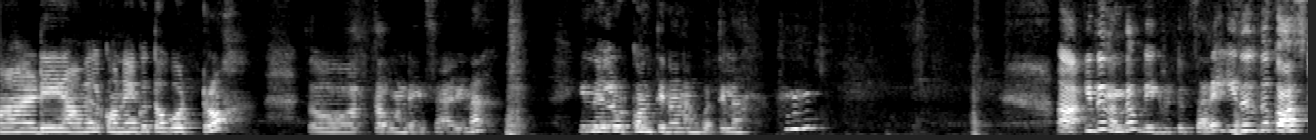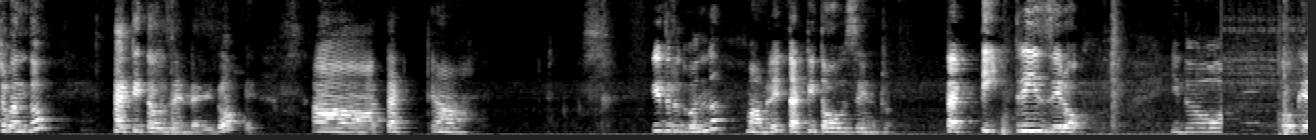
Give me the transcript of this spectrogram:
ಮಾಡಿ ಆಮೇಲೆ ಕೊನೆಗೂ ತಗೊಟ್ರು. ಸೊ ತಗೊಂಡೆ ಈ ಸ್ಯಾರಿನ. ಇನ್ನೆಲ್ಲಿ ಉಟ್ಕೊತೀನ ನಂಗೆ ಗೊತ್ತಿಲ್ಲ. ಇದು ನಂದು ವೀಗ್ರಿಟದ ಸ್ಯಾರಿ. ಇದ್ರದ್ದು ಕಾಸ್ಟ್ ಬಂದು ತರ್ಟಿ ತೌಸಂಡ್ ಇದು. ತಟ್ ಇದ್ರದ್ದು ಬಂದು ಮಾಮೂಲಿ thirty thousand thirty three zero ಇದು ಓಕೆ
